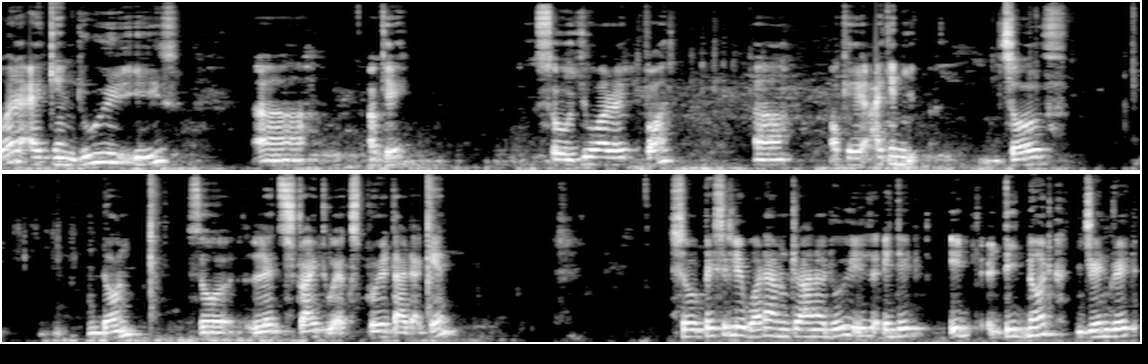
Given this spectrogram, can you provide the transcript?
what i can do is uh okay. So you uri path uh okay i can solve. Done. So let's try to explore that again. So basically what i'm trying to do is it did it did not generate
